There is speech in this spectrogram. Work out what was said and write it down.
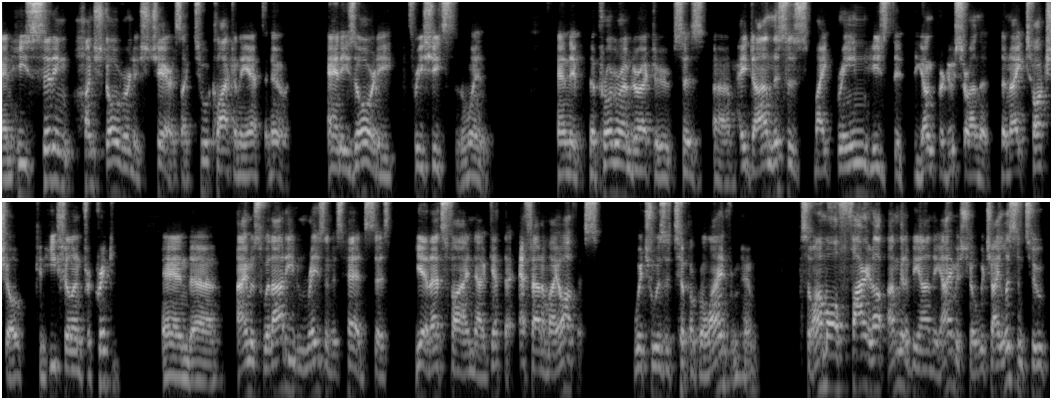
And he's sitting hunched over in his chair. It's like two o'clock in the afternoon, and he's already three sheets to the wind. And the, the program director says, um, Hey, Don, this is Mike Breen. He's the, the young producer on the, the night talk show. Can he fill in for Criqui? And uh, Imus, without even raising his head, says, Yeah, that's fine. Now get the F out of my office, which was a typical line from him. So I'm all fired up. I'm going to be on the Imus show, which I listened to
